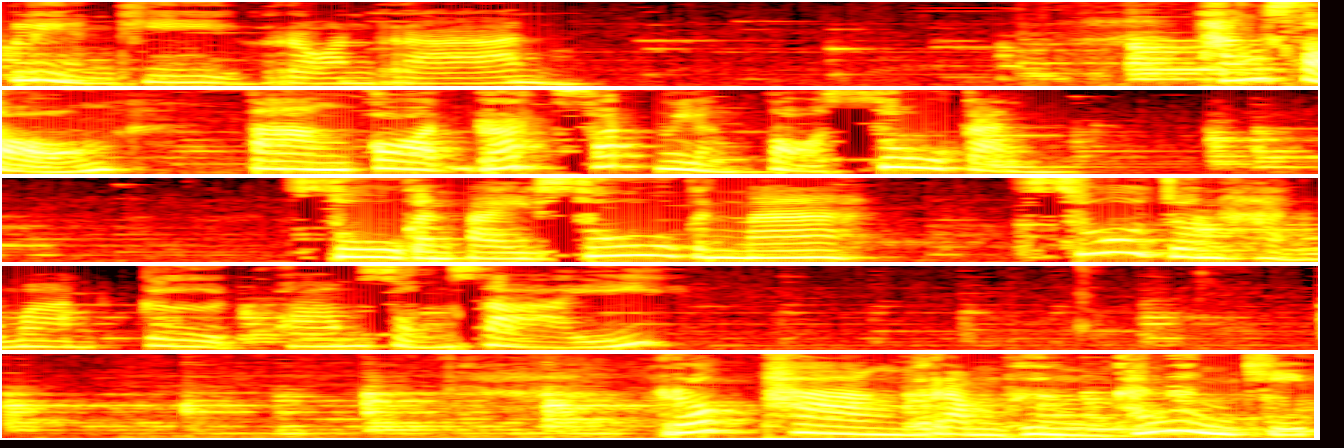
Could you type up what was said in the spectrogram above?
เปลี่ยนทีร้อนราน ทั้งสอง ต่างกอดรัดฟัดเหวี่ยงต่อสู้กัน สู้กันไปสู้กันมา สู้จนหนุมานเกิดความสงสัย รบพางรำพึงขนึงคิด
